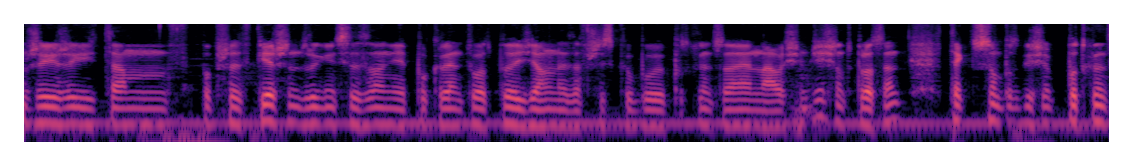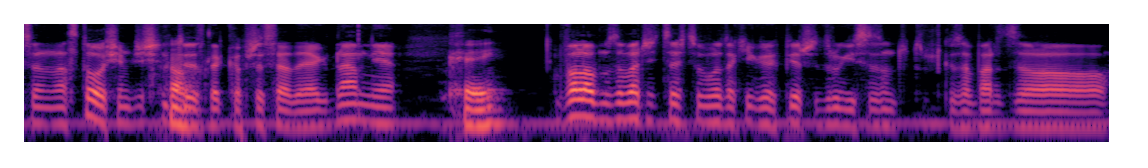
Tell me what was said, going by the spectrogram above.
że jeżeli tam w, poprzed, w pierwszym, drugim sezonie pokrętu odpowiedzialne za wszystko były podkręcone na 80%, tak to są podkręcone na 180%, to jest lekka przesada. Jak dla mnie, okay. wolałbym zobaczyć coś, co było takiego jak pierwszy, drugi sezon, to troszeczkę za bardzo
